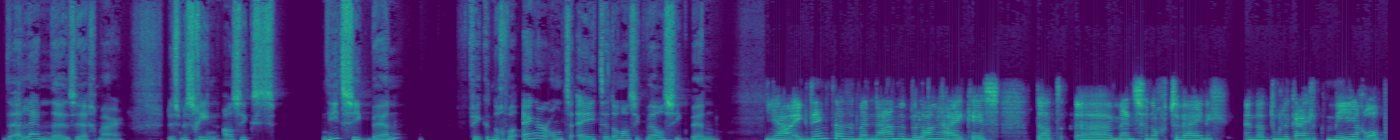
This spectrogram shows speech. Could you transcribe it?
de ellende, zeg maar. Dus misschien als ik niet ziek ben, vind ik het nog wel enger om te eten dan als ik wel ziek ben. Ja, ik denk dat het met name belangrijk is dat uh, mensen nog te weinig, en dat doe ik eigenlijk meer op,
